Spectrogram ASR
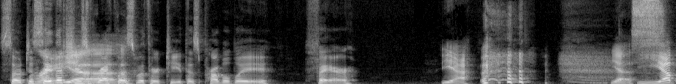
So to say Right, that she's reckless with her teeth is probably fair. Yeah. Yes. Yep.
